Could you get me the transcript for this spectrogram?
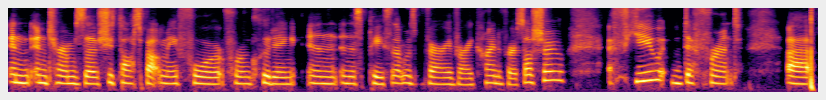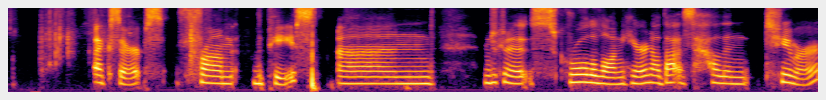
in, in terms of she thought about me for for including in, in this piece. And that was very, very kind of her. So I'll show a few different uh, excerpts from the piece. And I'm just going to scroll along here. Now that is Helen Toomer,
